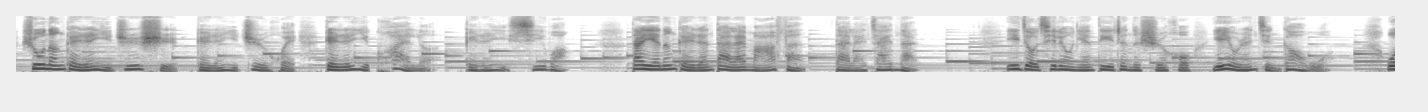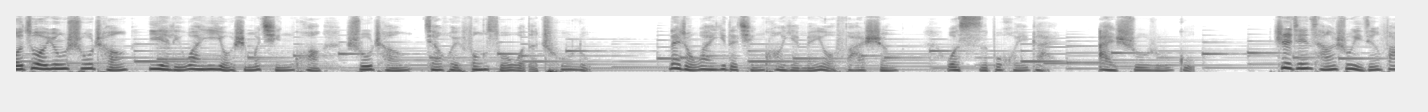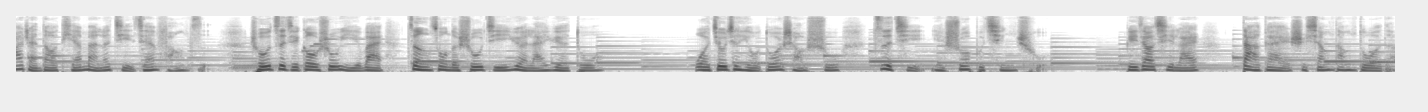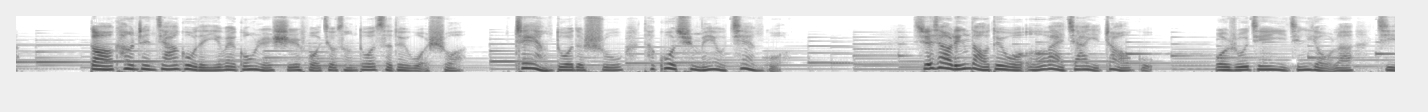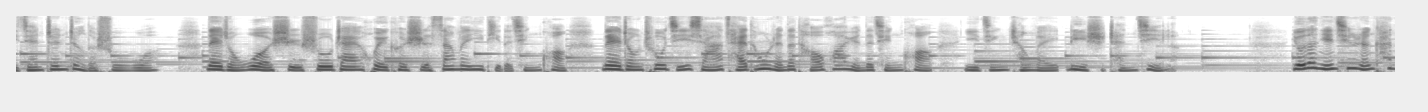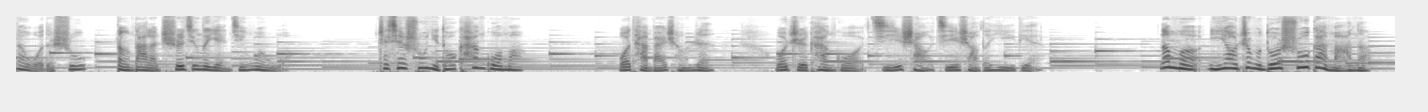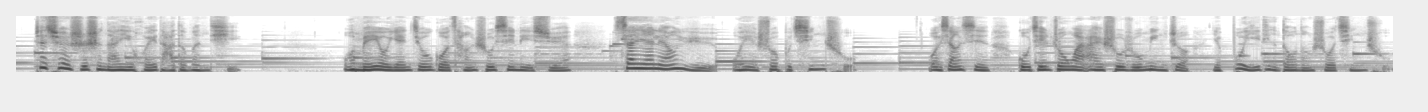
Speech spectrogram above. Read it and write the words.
书能给人以知识，给人以智慧，给人以快乐，给人以希望，但也能给人带来麻烦，带来灾难。一九七六年地震的时候，也有人警告我。我坐拥书城，夜里万一有什么情况，书城将会封锁我的出路。那种万一的情况也没有发生，我死不悔改，爱书如故。至今藏书已经发展到填满了几间房子，除自己购书以外，赠送的书籍越来越多。我究竟有多少书，自己也说不清楚。比较起来，大概是相当多的。搞抗震加固的一位工人师傅就曾多次对我说：“这样多的书，他过去没有见过。”学校领导对我额外加以照顾，我如今已经有了几间真正的书窝。那种卧室、书斋、会客室三位一体的情况，那种出极侠才通人的桃花源的情况，已经成为历史沉寂了。有的年轻人看到我的书，瞪大了吃惊的眼睛问我。这些书你都看过吗？我坦白承认，我只看过极少极少的一点。那么你要这么多书干嘛呢？这确实是难以回答的问题。我没有研究过藏书心理学，三言两语我也说不清楚。我相信古今中外爱书如命者也不一定都能说清楚，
